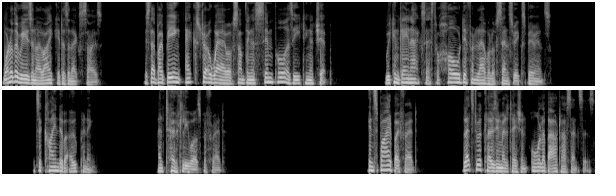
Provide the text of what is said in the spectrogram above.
One of the reasons I like it as an exercise is that by being extra aware of something as simple as eating a chip, we can gain access to a whole different level of sensory experience. It's a kind of opening, and totally was for Fred. Inspired by Fred, let's do a closing meditation all about our senses.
